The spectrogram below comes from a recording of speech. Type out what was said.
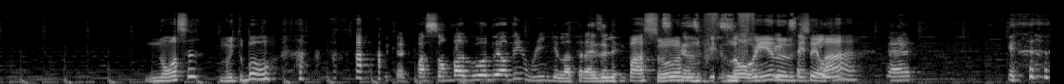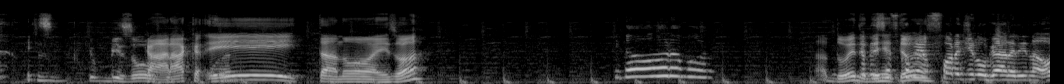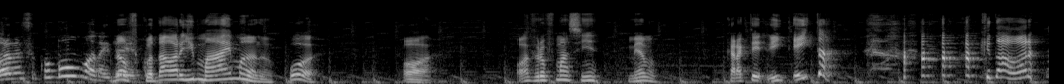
Nossa, muito bom. passou um bagulho do Elden Ring lá atrás ali. Passou um, feno, sei lá. É. Que o besouro. Caraca, eita, nós, ó. Que da hora, mano. Tá doido, você derreteu. ficou meio né? fora de lugar ali na hora, mas ficou bom, mano, a ideia. Não, ficou da hora demais, mano. Pô. Ó. Ó, virou fumacinha. Mesmo. Caracter... Ei- Eita! que da hora.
